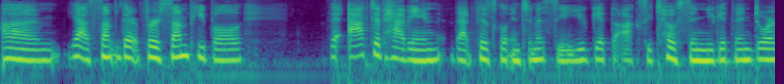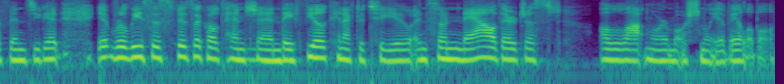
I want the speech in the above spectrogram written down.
um, yeah, some there for some people, the act of having that physical intimacy, you get the oxytocin, you get the endorphins, you get it releases physical tension. They feel connected to you, and so now they're just a lot more emotionally available,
